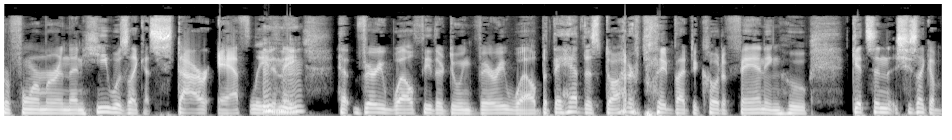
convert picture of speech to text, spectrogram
performer, and then he was like a star athlete, and they mm-hmm. ha- very wealthy. They're doing very well, but they have this daughter played by Dakota Fanning who gets in. She's like a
